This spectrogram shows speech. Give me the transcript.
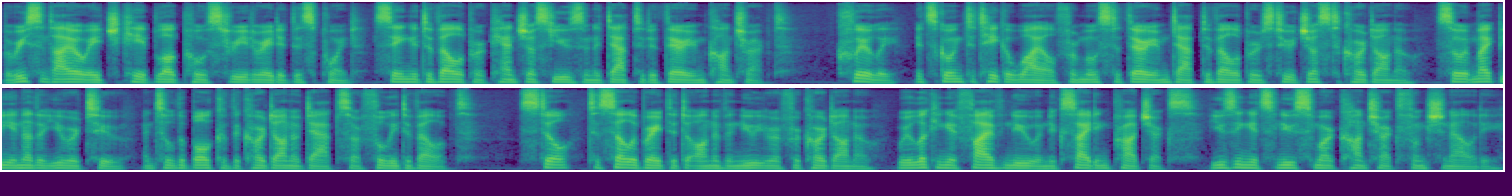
A recent IOHK blog post reiterated this point, saying a developer can't just use an adapted Ethereum contract. Clearly, it's going to take a while for most Ethereum dApp developers to adjust to Cardano, so it might be another year or two until the bulk of the Cardano dApps are fully developed. Still, to celebrate the dawn of a new era for Cardano, we're looking at five new and exciting projects using its new smart contract functionality.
